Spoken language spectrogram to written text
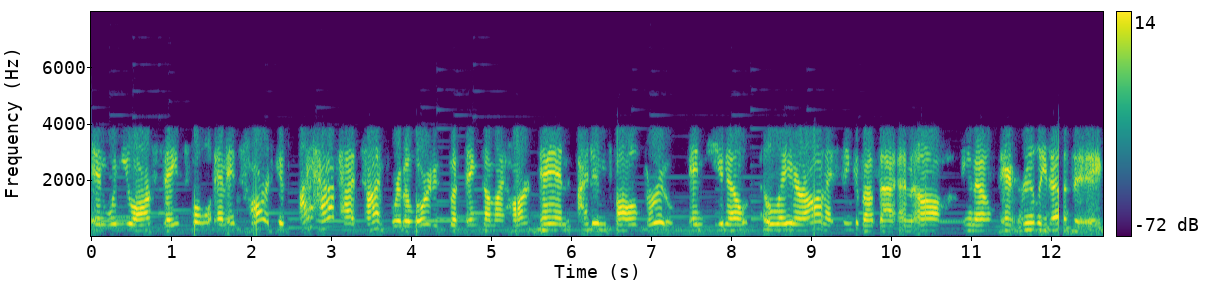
and when you are faithful, and it's hard because I have had times where the Lord has put things on my heart and I didn't follow through. And, you know, later on I think about that and, oh, you know, it really does. It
